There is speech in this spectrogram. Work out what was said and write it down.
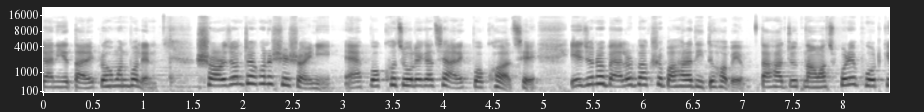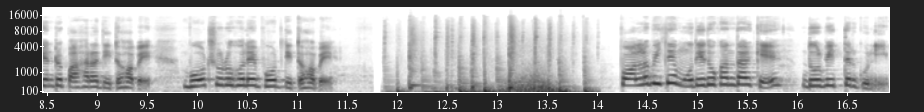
জানিয়ে তারেক রহমান বলেন, ষড়যন্ত্র এখনও শেষ হয়নি। এক পক্ষ চলে গেছে, আরেক পক্ষ আছে। এজন্য ব্যালট বাক্স পাহারা দিতে হবে। তাহাজুত নামাজ পড়ে ভোট কেন্দ্র পাহারা দিতে হবে। ভোট শুরু হলে ভোট দিতে হবে। পল্লবীতে মুদি দোকানদারকে দুর্বৃত্তের গুলি।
